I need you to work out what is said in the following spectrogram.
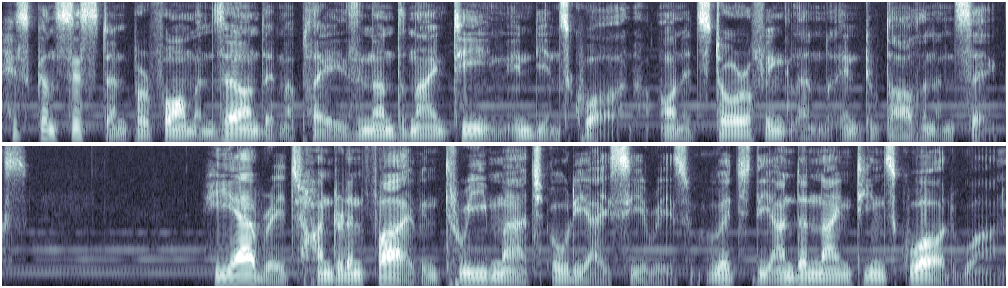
His consistent performance earned him a place in under 19 Indian squad on its tour of England in 2006. He averaged 105 in three match ODI series, which the under 19 squad won.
